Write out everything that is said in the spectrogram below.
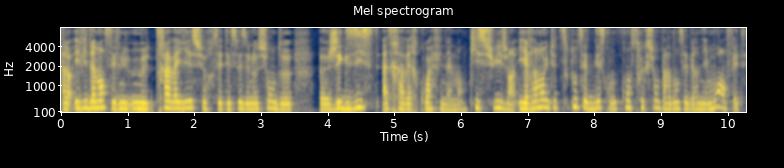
Alors évidemment, c'est venu me travailler sur cette espèce de notion de euh, j'existe à travers quoi finalement? Qui suis-je? Il y a vraiment eu toute cette déconstruction, pardon, ces derniers mois, en fait,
